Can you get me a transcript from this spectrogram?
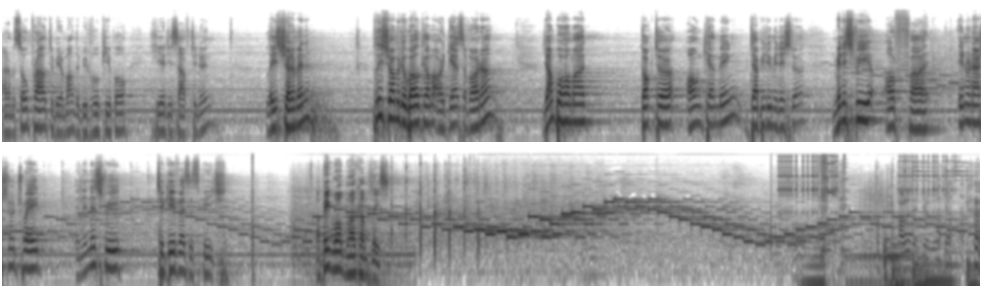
And I'm so proud to be among the beautiful people here this afternoon. Ladies and gentlemen, please join me to welcome our guest of honor, Yang Berhormat Dr. Ong Kian Ming, Deputy Minister, Ministry of uh, International Trade and Industry, to give us a speech. A big warm welcome, please.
